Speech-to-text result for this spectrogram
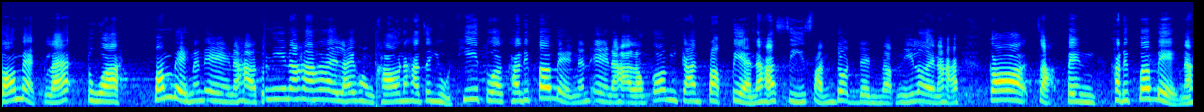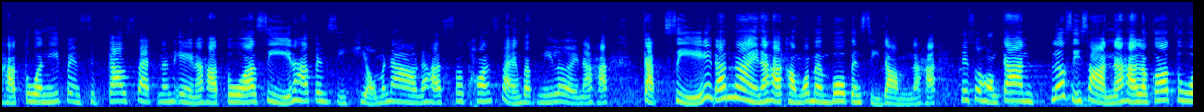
ล้อแม็กและตัว ป้อมเบรกนั่นเองนะคะ ตัวนี้นะคะไฮไลท์ของเขานะคะจะอยู่ที่ตัวคาลิปเปอร์เบรกนั่นเองนะคะแล้วก็มีการปรับเปลี่ยนนะคะ สีสันโดดเด่นแบบนี้เลยนะคะ ก็จะเป็นคาลิปเปอร์เบรกนะคะ ตัวนี้เป็น 19Z นั่นเองนะคะ ตัวสีนะคะเป็นสีเขียวมะนาวนะคะ สะท้อนแสงแบบนี้เลยนะคะ กัดสีด้านในนะคะคำว่าแมมโบเป็นสีดำนะคะ ในส่วนของการเลือกสีสันนะคะ แล้วก็ตัว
